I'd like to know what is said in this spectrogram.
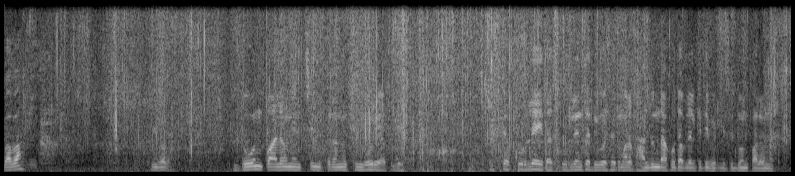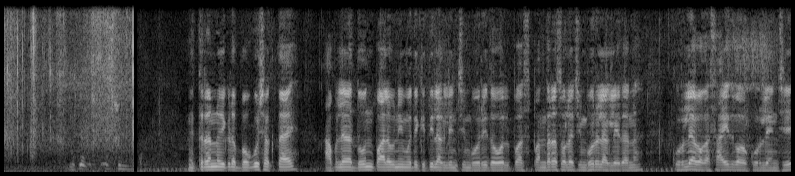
बाबा. ही बघा. दोन पालवण्यांची मित्रांनो चिंबोरी आपली. त्या कुर्ल्या येतात कुर्ल्यांचा दिवस आहे. तुम्हाला भांधून दाखवतो आपल्याला किती भेटली ती दोन पालवण्यात मित्रांनो इकडे बघू शकताय. आपल्याला दोन पालवणीमध्ये किती लागली चिंबोरी? जवळपास पंधरा सोळा चिंबोरी लागले आणि कुर्ल्या बघा साईज बघा कुर्ल्यांची.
